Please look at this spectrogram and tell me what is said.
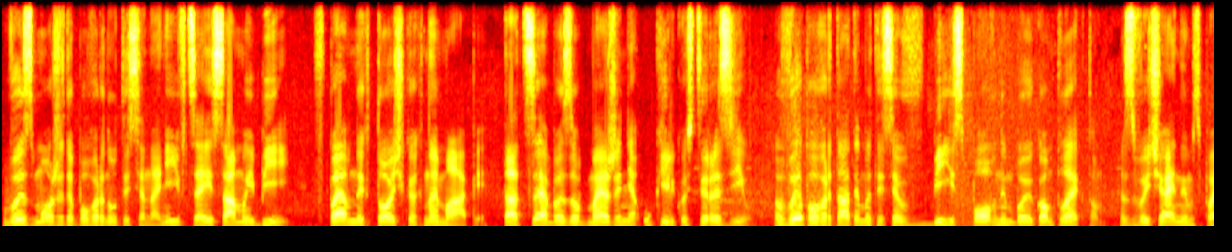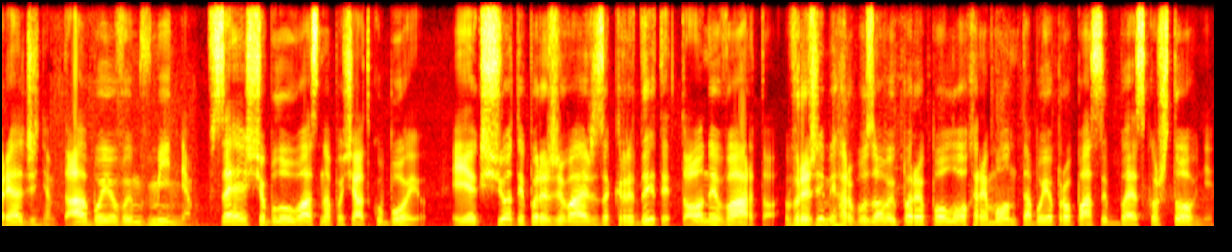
ви зможете повернутися на ній в цей самий бій в певних точках на мапі, та це без обмеження у кількості разів. Ви повертатиметеся в бій з повним боєкомплектом, звичайним спорядженням та бойовим вмінням, все, що було у вас на початку бою. І якщо ти переживаєш за кредити, то не варто. В режимі гарбузовий переполох, ремонт та боєпропаси безкоштовні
